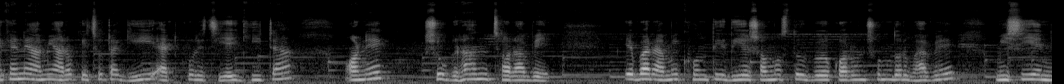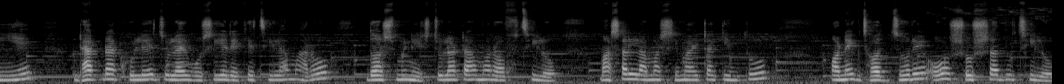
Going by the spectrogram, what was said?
এখানে আমি আরও কিছুটা ঘি অ্যাড করেছি। এই ঘিটা অনেক সুঘ্রাণ ছড়াবে। এবার আমি খুন্তি দিয়ে সমস্ত উপকরণ সুন্দরভাবে মিশিয়ে নিয়ে ঢাকনা খুলে চুলায় বসিয়ে রেখেছিলাম। আরও দশ মিনিট। চুলাটা আমার অফ ছিল। মাসাল্লা আমার সিমাইটা কিন্তু অনেক ঝরঝরে ও সুস্বাদু ছিল।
